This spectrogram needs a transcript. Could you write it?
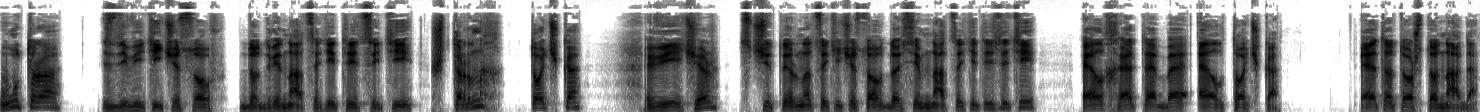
Утро с 9 часов до 12.30 Штрнх. Точка. Вечер с 14 часов до 17.30 ЛХТБЛ. Точка. Это то, что надо.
